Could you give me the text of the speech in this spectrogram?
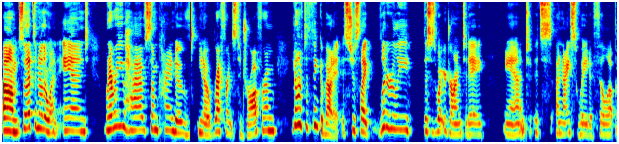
Um, so that's another one. And whenever you have some kind of, you know, reference to draw from, you don't have to think about it. It's just like literally, this is what you're drawing today. And it's a nice way to fill up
